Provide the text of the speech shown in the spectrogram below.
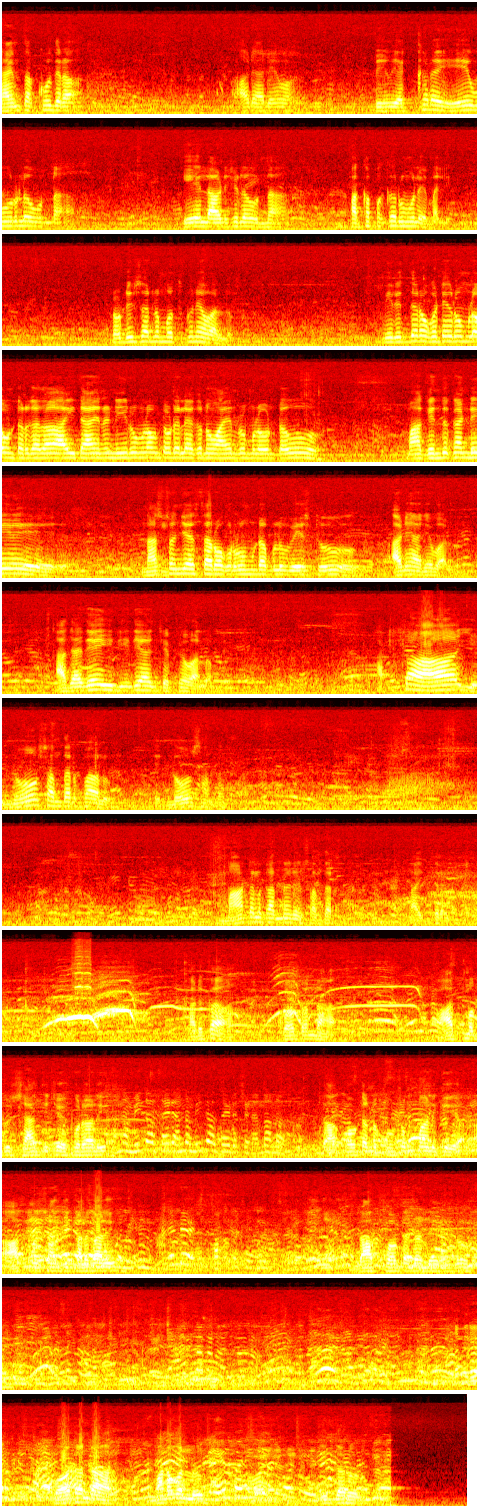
టైం తక్కువదిరా. అని అనేవాడు మేము ఎక్కడ ఏ ఊరిలో ఉన్నా ఏ లాడ్జ్లో ఉన్నా పక్క పక్క రూములే మళ్ళీ. ప్రొడ్యూసర్లు మొత్తుకునేవాళ్ళు. మీరిద్దరు ఒకటే రూమ్లో ఉంటారు కదా అయితే ఆయన నీ రూమ్లో ఉంటాడో లేక నువ్వు ఆయన రూమ్లో ఉంటావు? మాకెందుకండి? నష్టం చేస్తారు ఒక రూమ్ డబ్బులు వేస్ట్ అని అనేవాళ్ళు. అది అదే ఇది ఇదే అని చెప్పేవాళ్ళం. అట్లా ఎన్నో సందర్భాలు ఎన్నో సందర్భాలు. మాటలకు అందని సందర్భం ఇద్దరం కనుక కోటన్న ఆత్మకు శాంతి చేకూరాలి. కోటన్న కుటుంబానికి ఆత్మశాంతి కలగాలి. నా కోటన్న నేను కోటన్న మనవళ్ళు ఇద్దరు.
